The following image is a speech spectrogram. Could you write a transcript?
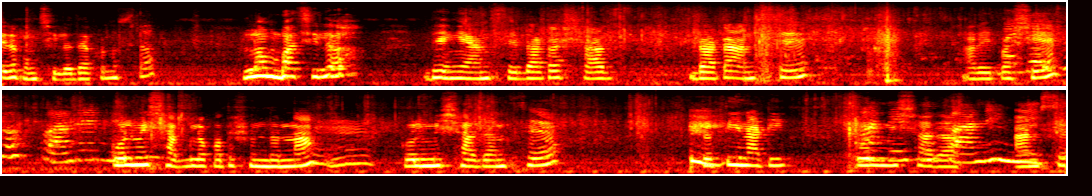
এরকম ছিল। দেখো নুসরা, লম্বা ছিল, ভেঙে আনছে। ডাটার শাক ডাটা আনছে। আর এই পাশে কলমির শাকগুলো কত সুন্দর না? কলমির শাক আনছে। তো তিন আটি কলমির শাক আনছে।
